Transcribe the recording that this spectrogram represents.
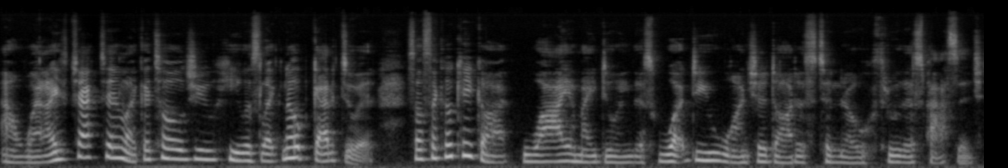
And when I checked in, like I told you, He was like, nope, gotta do it. So I was like, okay, God, why am I doing this? What do you want your daughters to know through this passage?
